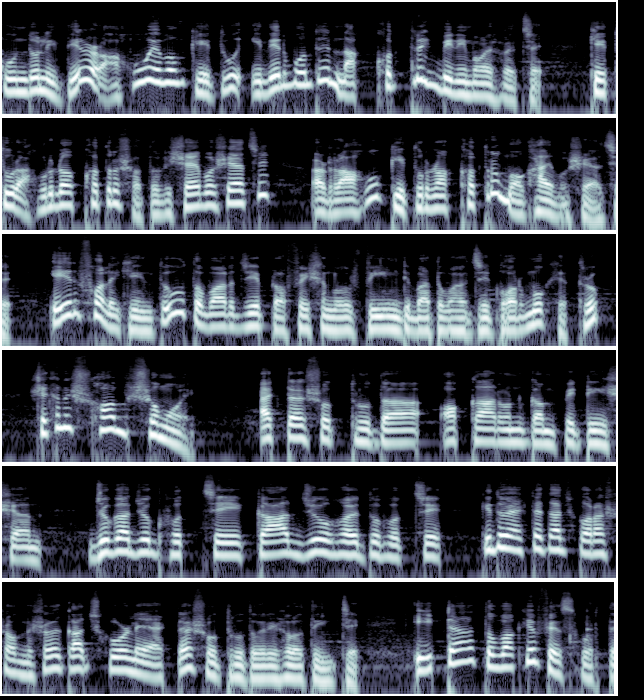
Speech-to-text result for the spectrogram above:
কুণ্ডলিতে রাহু এবং কেতু এদের মধ্যে নাক্ষত্রিক বিনিময় হয়েছে। কেতু রাহুর নক্ষত্র শতভিষায় বসে আছে, আর রাহু কেতুর নক্ষত্র মঘায় বসে আছে। এর ফলে কিন্তু তোমার যে প্রফেশনাল ফিল্ড বা তোমার যে কর্মক্ষেত্র, সেখানে সব সময় একটা শত্রুতা, অকারণ কম্পিটিশন যোগাযোগ হচ্ছে, কাজও হয়তো হচ্ছে, কিন্তু একটা কাজ করার সঙ্গে সঙ্গে কাজ করলে একটা শত্রু তৈরি হলো তিনটে। এটা তোমাকে ফেস করতে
